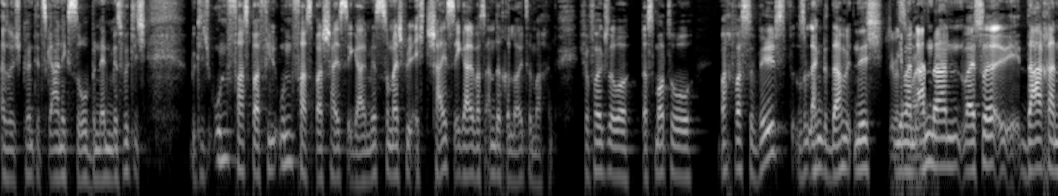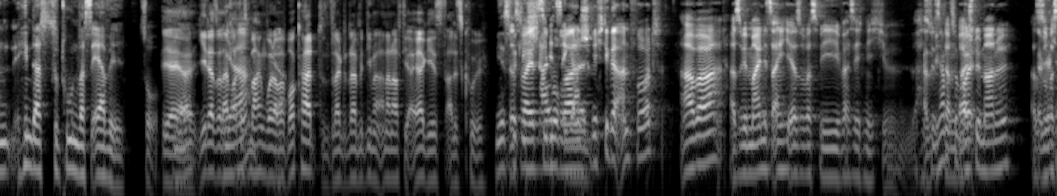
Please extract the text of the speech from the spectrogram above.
Also ich könnte jetzt gar nichts so benennen. Mir ist wirklich, wirklich unfassbar viel, unfassbar scheißegal. Mir ist zum Beispiel echt scheißegal, was andere Leute machen. Ich verfolge so das Motto, mach was du willst, solange du damit nicht jemand anderen, weißt du, daran hinderst zu tun, was er will. So. Ja, ja, jeder soll einfach ja, das machen, wo er ja. Bock hat. Und solange du damit niemand anderen auf die Eier gehst, alles cool. Mir ist das war jetzt die moralisch egal. richtige Antwort. Aber, also wir meinen jetzt eigentlich eher sowas wie, weiß ich nicht, hast also du jetzt gerade ein Beispiel, Manuel? Also ja, ich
